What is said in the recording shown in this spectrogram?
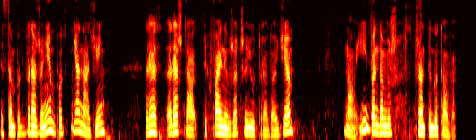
Jestem pod wrażeniem, bo z dnia na dzień re, reszta tych fajnych rzeczy jutro dojdzie. No i będą już sprzęty gotowe.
